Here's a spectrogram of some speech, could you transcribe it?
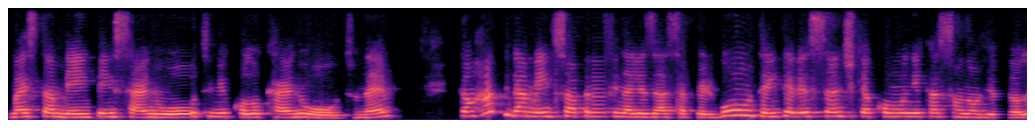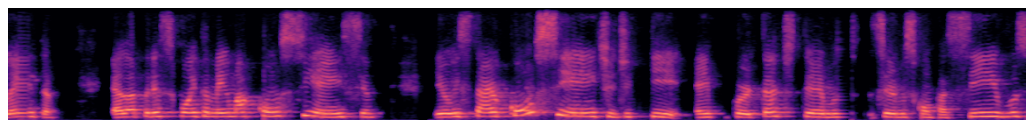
mas também pensar no outro e me colocar no outro, né? Então, rapidamente, só para finalizar essa pergunta, é interessante que a comunicação não violenta, ela pressupõe também uma consciência. Eu estar consciente de que é importante termos, sermos compassivos,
